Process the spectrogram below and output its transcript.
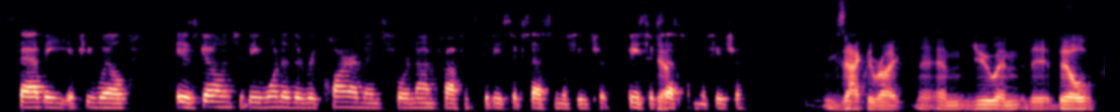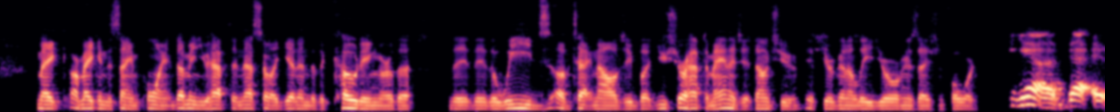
savvy, if you will, is going to be one of the requirements for nonprofits to be success in the future, be successful in the future. Exactly right. And you and the bill make are making the same point. I mean, you have to necessarily get into the coding or the the the, the weeds of technology, but you sure have to manage it, don't you, if you're going to lead your organization forward? Yeah, that eh,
